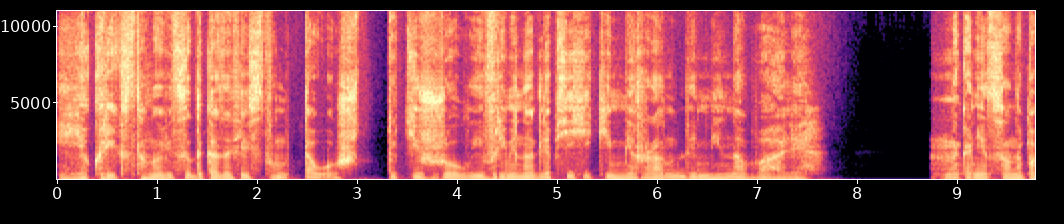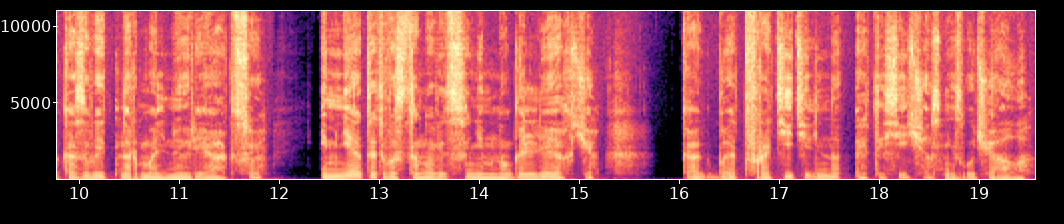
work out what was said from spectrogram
Ее крик становится доказательством того, что тяжелые времена для психики Миранды миновали. Наконец она показывает нормальную реакцию, и мне от этого становится немного легче, как бы отвратительно это сейчас не звучало.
